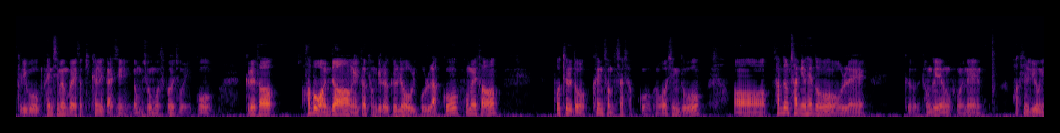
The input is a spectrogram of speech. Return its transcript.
그리고 벤치 멤버에서 키클리까지 너무 좋은 모습 보여주고 있고 그래서 서부 원정에서 경기를 끌려 올- 올랐고 홈에서 포틀도 큰 점수차 잡고 워싱도 어 3점 차긴 해도 원래 그 경기 내용 보면은 확실히 리온이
